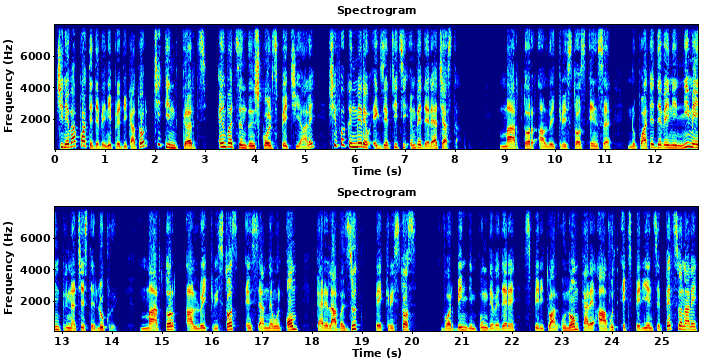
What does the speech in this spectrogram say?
Cineva poate deveni predicator citind cărți, învățând în școli speciale și făcând mereu exerciții în vederea aceasta. Martor al lui Hristos însă nu poate deveni nimeni prin aceste lucruri. Martor al lui Hristos înseamnă un om care l-a văzut pe Hristos, vorbind din punct de vedere spiritual. Un om care a avut experiențe personale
